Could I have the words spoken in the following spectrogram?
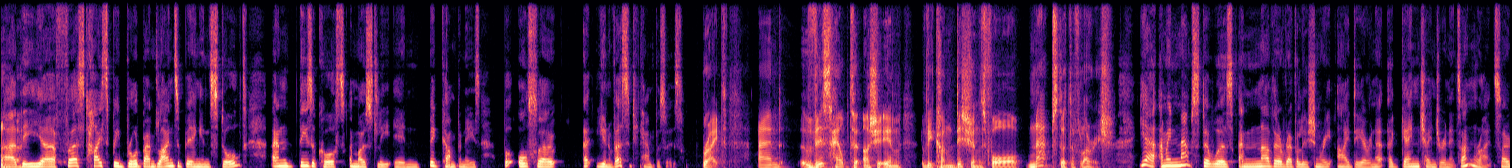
Uh, the uh, first high speed broadband lines are being installed. And these, of course, are mostly in big companies, but also at university campuses. Right. And this helped to usher in the conditions for Napster to flourish. Yeah, I mean, Napster was another revolutionary idea and a, a game changer in its own right. So,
